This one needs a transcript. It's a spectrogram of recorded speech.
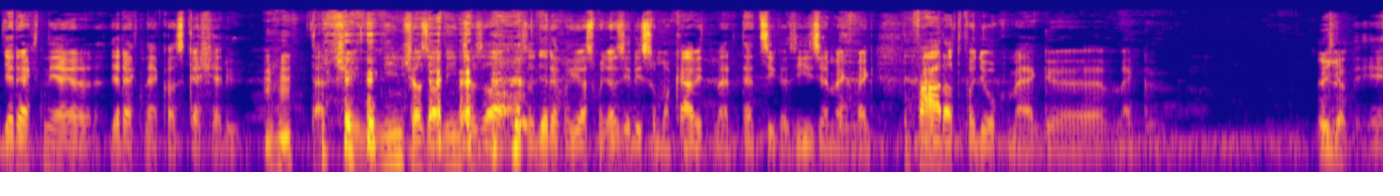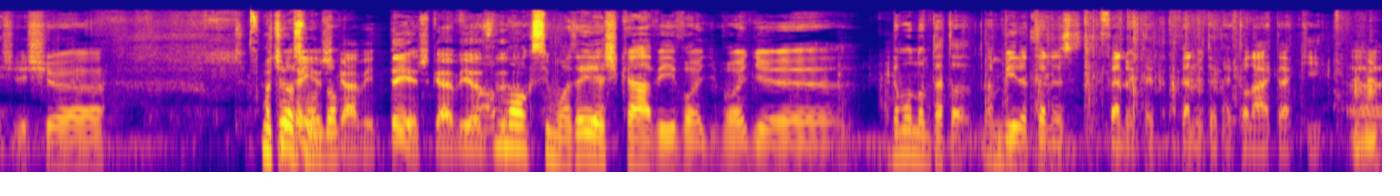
gyereknél, gyereknek az keserű. Uh-huh. Tehát nincs, az a, nincs az, a, az a gyerek, hogy azt mondja, azért iszom a kávét, mert tetszik az íze, meg, meg fáradt vagyok, meg, meg igen. És, és Hát a teljes mondom, kávé. Teljes kávé az... A maximum a teljes kávé, vagy, vagy de mondom, tehát nem véletlen ezt felnőttek, felnőtteknek találták ki. Uh-huh. Uh,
